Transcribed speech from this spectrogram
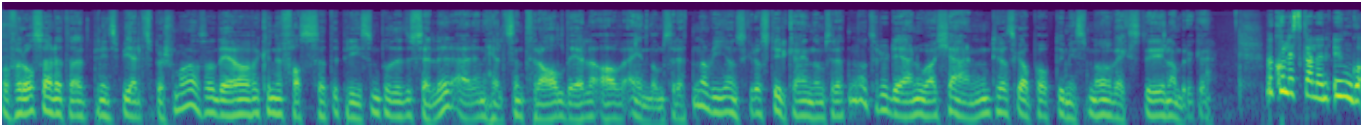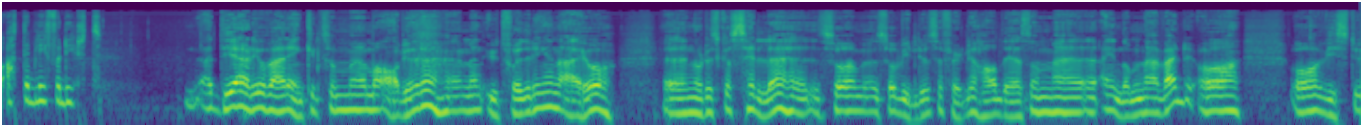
Og For oss er dette et prinsipielt spørsmål. altså Det å kunne fastsette prisen på det du selger, er en helt sentral del av eiendomsretten. og Vi ønsker å styrke eiendomsretten og tror det er noe av kjernen til å skape optimisme og vekst i landbruket. Men hvordan skal en unngå at det blir for dyrt? Det er det jo hver enkelt som eh, må avgjøre. Men utfordringen er jo eh, når du skal selge, så, så vil du jo selvfølgelig ha det som eh, eiendommen er verd. og og hvis du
